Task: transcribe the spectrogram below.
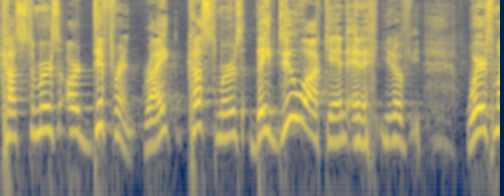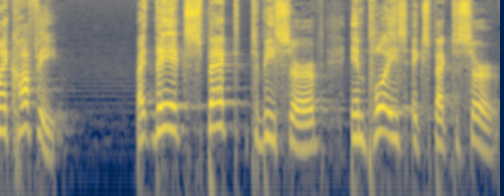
Customers are different, right? Customers, they do walk in and, you know, where's my coffee? Right? They expect to be served. Employees expect to serve.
